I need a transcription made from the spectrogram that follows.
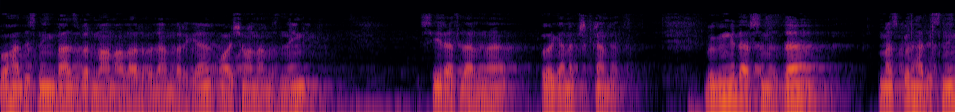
bu hadisning ba'zi bir ma'nolari bilan birga oysha onamizning siyratlarini o'rganib chiqqandik bugungi darsimizda mazkur hadisning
